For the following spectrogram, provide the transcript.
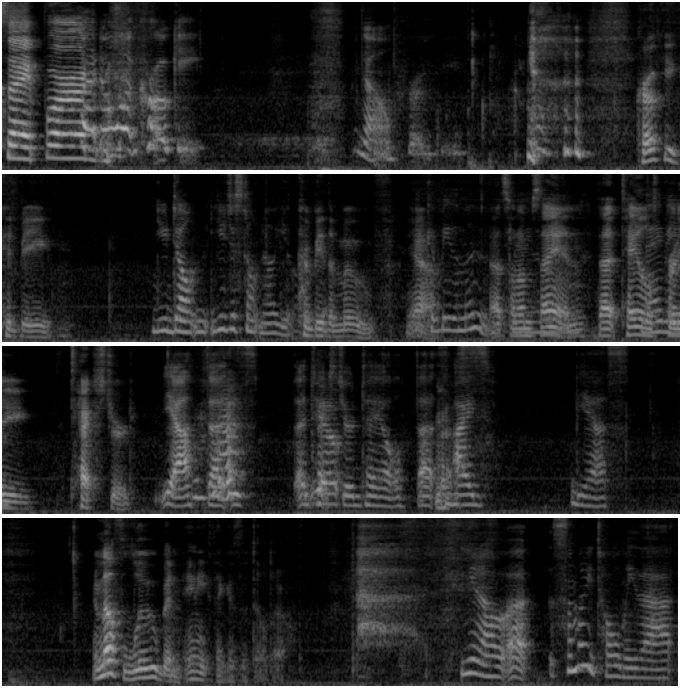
Safe word. I don't want Croaky. No. Croaky. croaky could be you don't. You just don't know you. Like could be the move. yeah It Yeah. could be the move. That's It what I'm saying. move. That tail's Maybe. pretty textured. Yeah, that's a textured tail. That's I. Yes. Yes. Enough lube and anything is a dildo. You know, uh, somebody told me that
